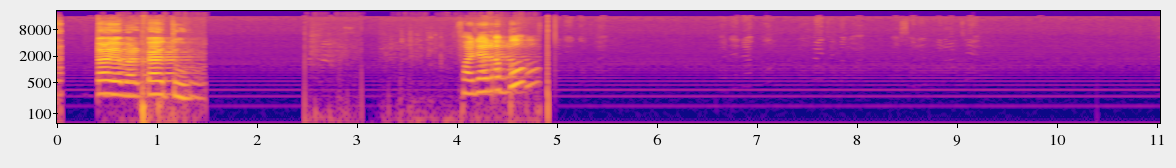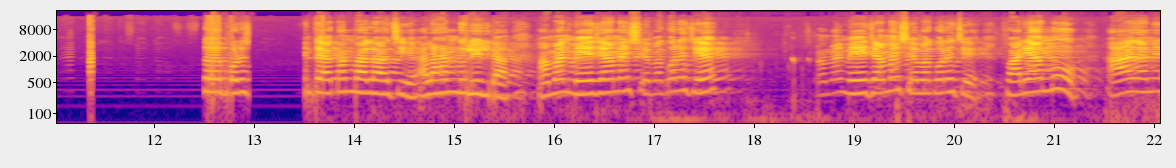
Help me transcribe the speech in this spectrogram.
রহমতুল্লাহি ওয়া বারাকাতু ফারিয়া রাব্বু কিন্তু এখন ভালো আছি। আলহামদুলিল্লাহ। আমার মেয়ে জামাই সেবা করেছে। আমার মেয়ে জামাই সেবা করেছে। ফারিয়াম্মু আজ আমি,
